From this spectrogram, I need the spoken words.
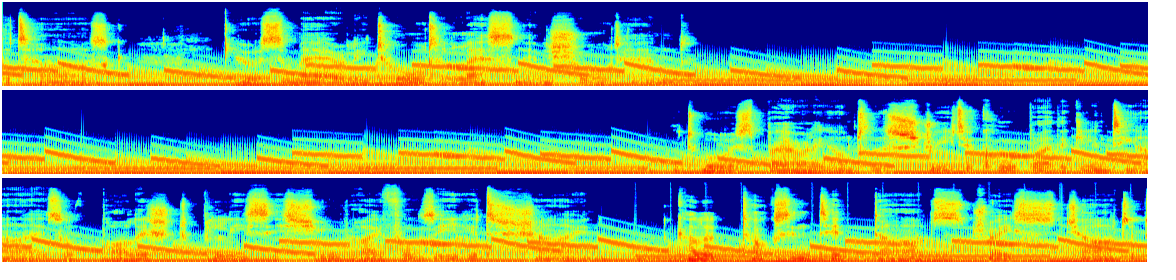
the task, who are summarily taught a lesson in shorthand. Tourists barreling onto the street are caught by the glinting eyes of polished police issue rifles eager to shine. Coloured toxin tipped darts trace chartered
